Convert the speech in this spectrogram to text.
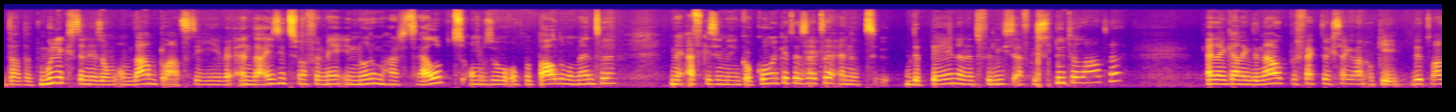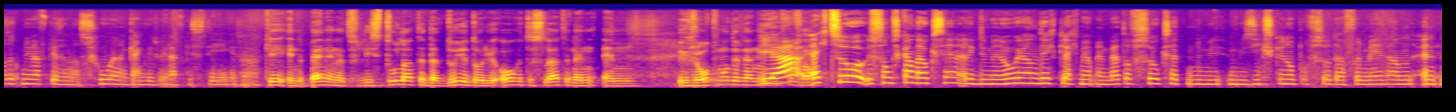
dat het moeilijkste is om, om dat een plaats te geven. En dat is iets wat voor mij enorm hard helpt om zo op bepaalde momenten mij even in mijn kokonnetje te zetten en het, de pijn en het verlies even toe te laten. En dan kan ik daarna ook perfect terug zeggen van oké, dit was het nu even en dat is goed en dan kan ik er weer even tegen. Oké, en de pijn en het verlies toelaten, dat doe je door je ogen te sluiten en, en uw grootmoeder dan in Ja, geval? echt zo. Soms kan dat ook zijn. en Ik doe mijn ogen aan dicht, ik leg me op mijn bed of zo, ik zet een mu muziekje op of zo. Dat voor mij dan... En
